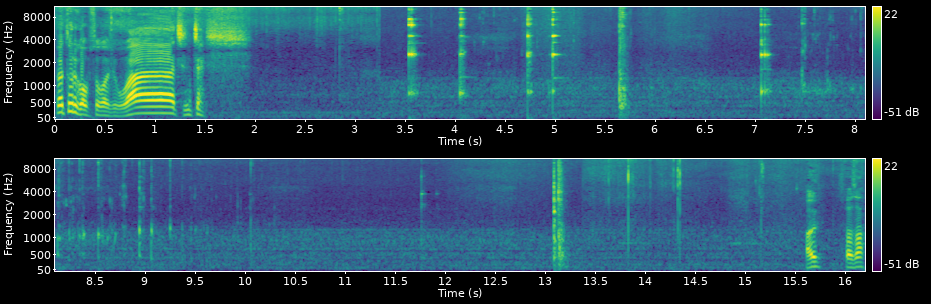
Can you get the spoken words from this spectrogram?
배터리가 없어가지고 와 진짜 씨. 아유 쏴서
